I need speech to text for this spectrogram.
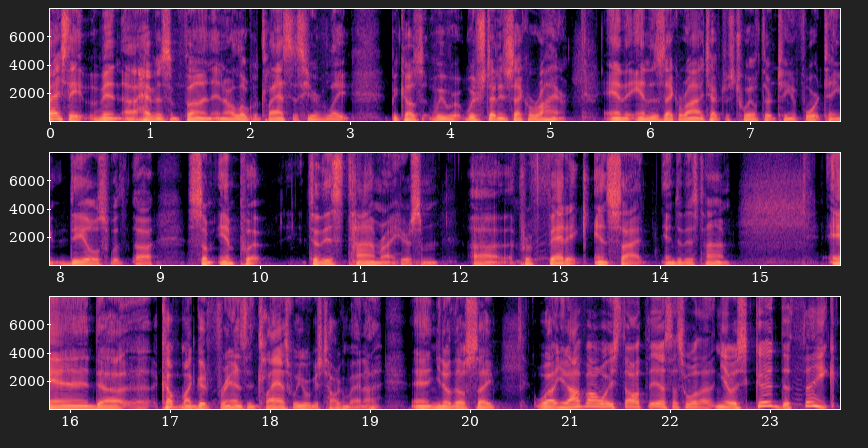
actually been uh, having some fun in our local classes here of late because we were we were studying Zechariah, and the end of Zechariah chapters 12, 13, and 14 deals with uh, some input to this time right here, some uh, prophetic insight into this time. And uh, a couple of my good friends in class, we were just talking about it. And, I, and, you know, they'll say, well, you know, I've always thought this. I said, well, you know, it's good to think,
